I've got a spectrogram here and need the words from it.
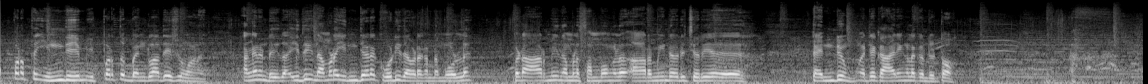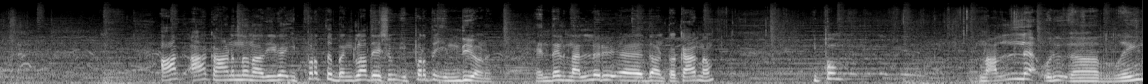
അപ്പുറത്തെ ഇന്ത്യയും ഇപ്പുറത്തെ ബംഗ്ലാദേശുമാണ്. അങ്ങനെ ഇതാ ഇത് നമ്മുടെ ഇന്ത്യയുടെ കൊടി ഇത് അവിടെ കണ്ട മുകളിൽ ഇവിടെ ആർമി നമ്മുടെ സംഭവങ്ങൾ ആർമീന്റെ ഒരു ചെറിയ ടെന്റും മറ്റേ കാര്യങ്ങളൊക്കെ ഉണ്ട് കേട്ടോ ആ ആ കാണുന്ന നദിയുടെ ഇപ്പുറത്ത് ബംഗ്ലാദേശും ഇപ്പുറത്ത് ഇന്ത്യയുമാണ്. എന്തായാലും നല്ലൊരു ഇതാണ് കേട്ടോ കാരണം ഇപ്പം നല്ല ഒരു റെയിൻ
